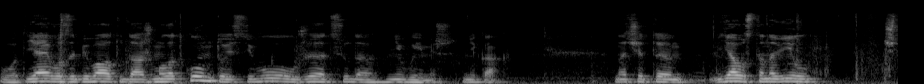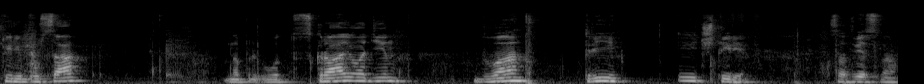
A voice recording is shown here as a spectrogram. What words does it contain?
Вот, я его забивал туда аж молотком, то есть его уже отсюда не вымешь никак. Значит, э, я установил 4 бруса. Вот с краю один, два, три и четыре. Соответственно,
